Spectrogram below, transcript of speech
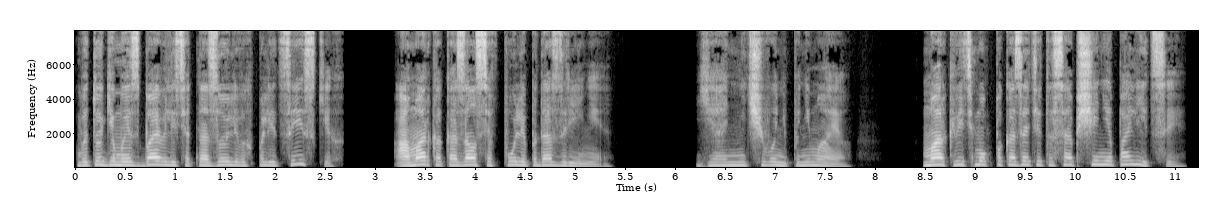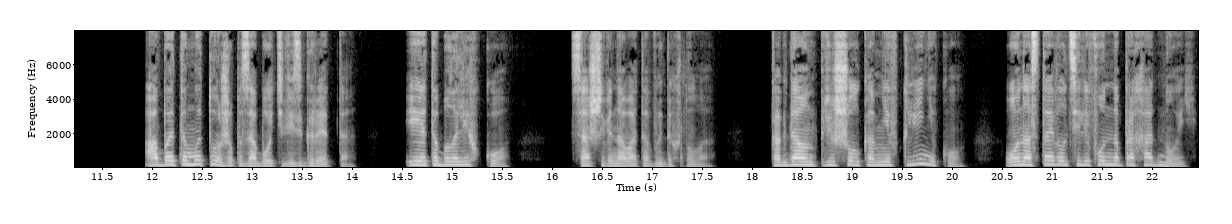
В итоге мы избавились от назойливых полицейских, а Марк оказался в поле подозрения. Я ничего не понимаю. Марк ведь мог показать это сообщение полиции. Об этом мы тоже позаботились, Гретта. И это было легко. Саша виновато выдохнула. Когда он пришел ко мне в клинику, он оставил телефон на проходной.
